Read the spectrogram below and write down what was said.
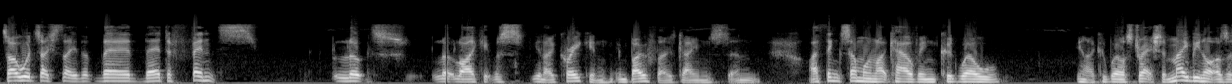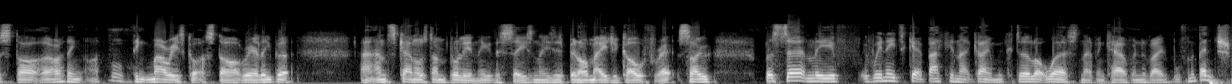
So I would just say that their their defence looked looked like it was you know creaking in both those games, and I think someone like Calvin could well you know could well stretch them. Maybe not as a starter. I think I think Murray's got a start really, but uh, and Scannell's done brilliantly this season. He's been our major goal threat. So, but certainly if if we need to get back in that game, we could do a lot worse than having Calvin available from the bench.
